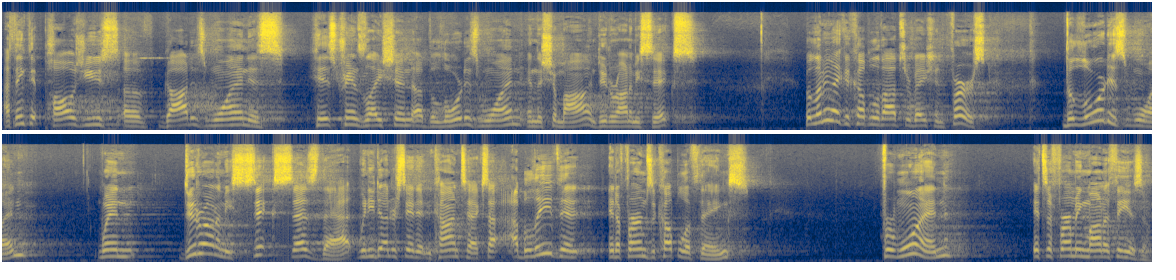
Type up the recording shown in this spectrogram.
I think that Paul's use of God is one is his translation of the Lord is one in the Shema in Deuteronomy 6. But let me make a couple of observations. First, the Lord is one. When Deuteronomy 6 says that, we need to understand it in context. I, I believe that it affirms a couple of things. For one, it's affirming monotheism,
